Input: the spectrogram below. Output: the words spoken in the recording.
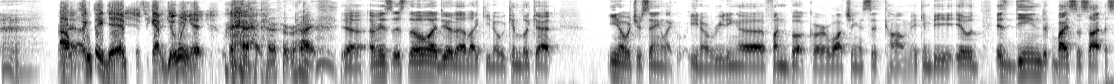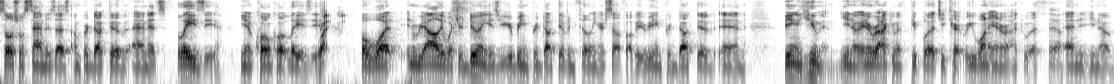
i don't think they did because they kept doing it right. Yeah, I mean, it's, it's the whole idea that like you know we can look at, you know, what you're saying, like you know, reading a fun book or watching a sitcom. It can be it would, is deemed by society, social standards as unproductive and it's lazy, you know, quote unquote lazy. Right. But what in reality what you're doing is you're being productive and filling yourself up. You're being productive in being a human. You know, interacting with people that you care you want to interact with, Yeah. and you know,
